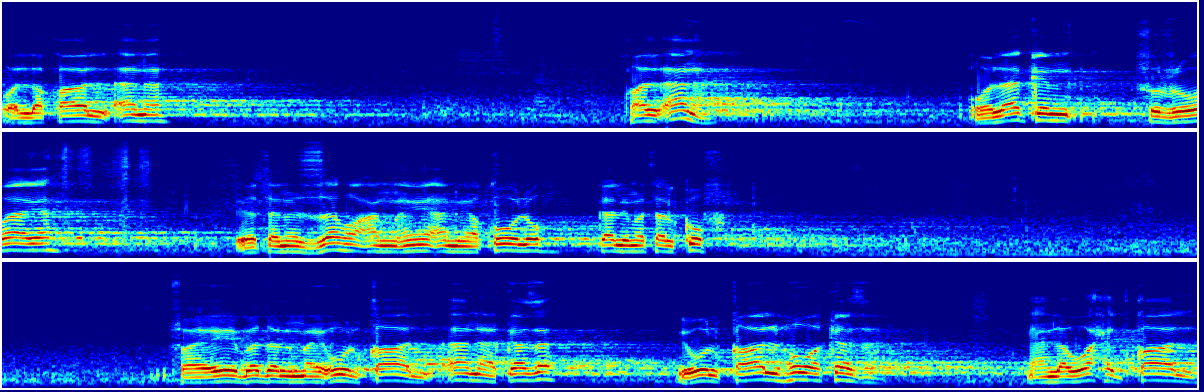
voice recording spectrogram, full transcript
ولا قال أنا؟ قال أنا. ولكن في الرواية يتنزه عن إيه؟ أن يقوله كلمة الكفر. فإيه بدل ما يقول قال أنا كذا يقول قال هو كذا. يعني لو واحد قال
